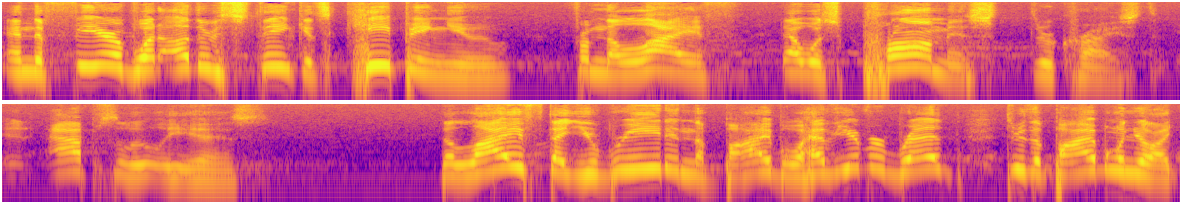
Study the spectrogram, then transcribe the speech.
and the fear of what others think is keeping you from the life that was promised through Christ. It absolutely is. The life that you read in the Bible, have you ever read through the Bible and you're like,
